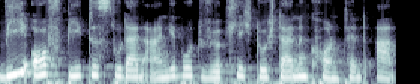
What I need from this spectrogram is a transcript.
Wie oft bietest du dein Angebot wirklich durch deinen Content an?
